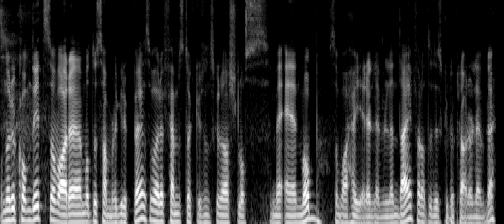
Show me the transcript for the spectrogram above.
Og når du kom dit, så var det, måtte du samle gruppe. Så var det fem stykker som skulle da slåss med en mobb som var høyere level enn deg, for at du skulle klare å levele.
